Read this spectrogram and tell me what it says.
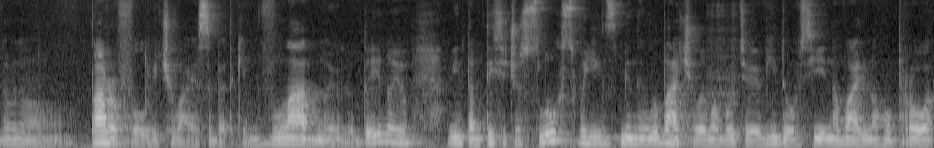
Воно powerful відчуває себе таким владною людиною. Він там тисячу слуг своїх змінив. Ви бачили, мабуть, відео всі Навального про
